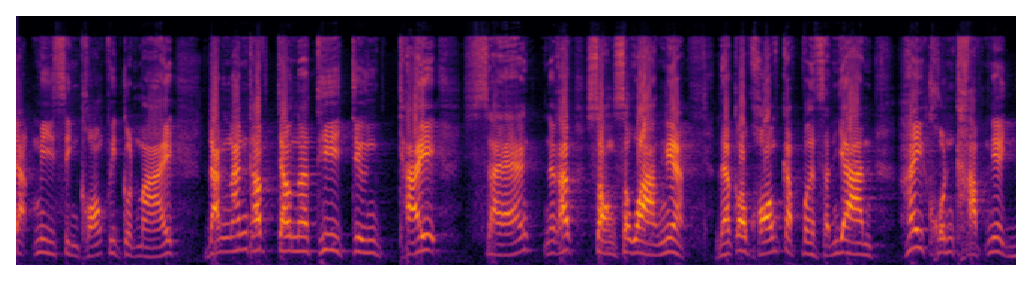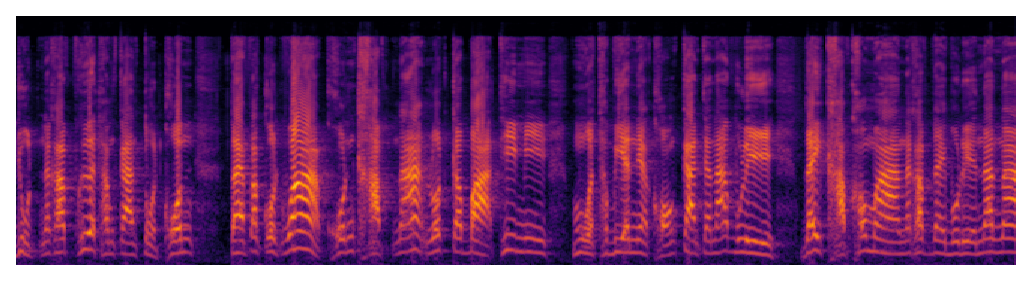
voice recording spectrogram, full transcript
จะมีสิ่งของผิดกฎหมาย ดังนั้นครับเจ้าหน้าที่จึงใช้แสงนะครับส่องสว่างเนี่ยแล้วก็พร้อมกับเปิดสัญญาณให้คนขับเนี่ยหยุดนะครับเพื่อทำการตรวจค้น แต่ปรากฏว่าคนขับนะรถกระบะที่มีหมวดทะเบียนเนี่ยของกาญจนบุรีได้ขับเข้ามานะครับในบริเวณด้านหน้า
